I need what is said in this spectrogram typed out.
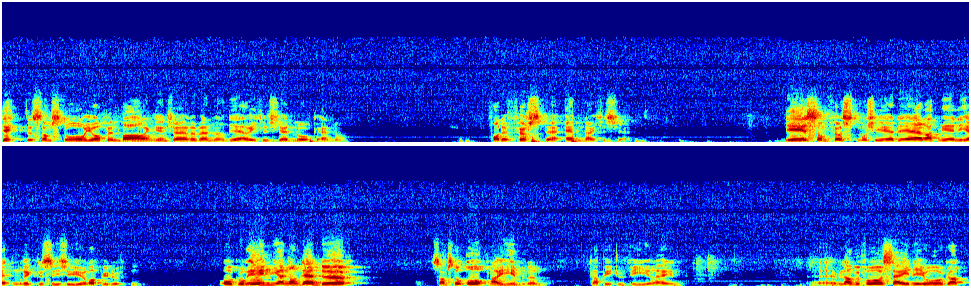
dette som står i åpenbaringen, kjære venner, det er ikke skjedd noe ennå. For det første ennå ikke skjedd. Det som først må skje, det er at menigheten rykkes i skyer opp i luften og går inn gjennom den dør som står åpna i himmelen. Kapittel 4.1. Eh, la meg få si det òg at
